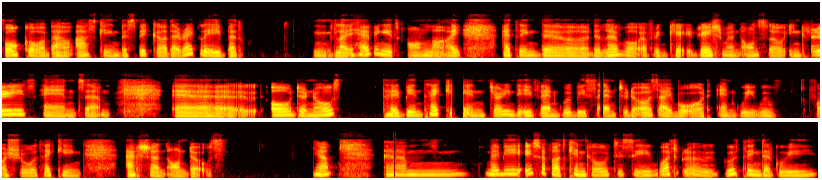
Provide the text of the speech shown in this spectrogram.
vocal about asking the speaker directly, but mm, like having it online, I think the the level of engagement also increase and um, uh, all the notes that have been taken during the event will be sent to the OSI board and we will for sure taking action on those. Yeah, um, maybe Isabel can go to see what uh, good thing that we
